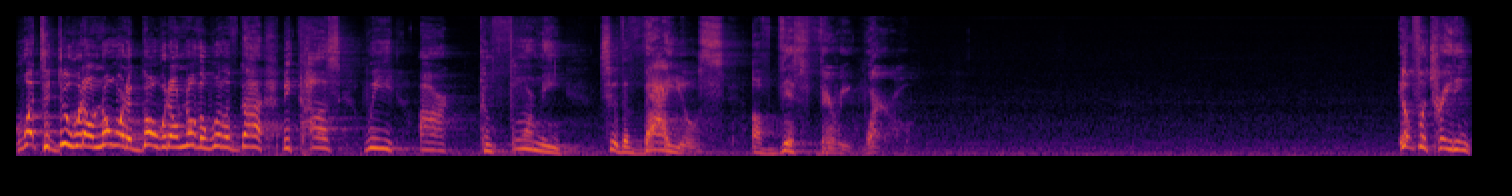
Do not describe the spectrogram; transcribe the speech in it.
what to do. We don't know where to go. We don't know the will of God because we are conforming to the values of this very world. Infiltrating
